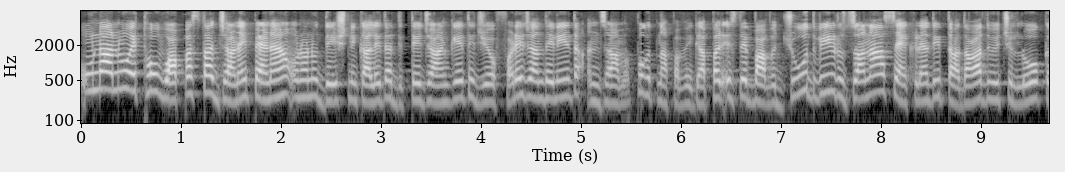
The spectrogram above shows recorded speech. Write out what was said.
ਉਹਨਾਂ ਨੂੰ ਇੱਥੋਂ ਵਾਪਸ ਤਾਂ ਜਾਣਾ ਹੀ ਪੈਣਾ ਹੈ। ਉਹਨਾਂ ਨੂੰ ਦੇਸ਼ ਨਿਕਾਲੇ ਤਾਂ ਦਿੱਤੇ ਜਾਣਗੇ ਤੇ ਜੇ ਉਹ ਫੜੇ ਜਾਂਦੇ ਨੇ ਤਾਂ ਅੰਜਾਮ ਭੁਗਤਣਾ ਪਵੇਗਾ। ਪਰ ਇਸ ਦੇ ਬਾਵਜੂਦ ਵੀ ਰੋਜ਼ਾਨਾ ਸੈਂਕੜਿਆਂ ਦੀ ਤਾਦਾਦ ਵਿੱਚ ਲੋਕ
